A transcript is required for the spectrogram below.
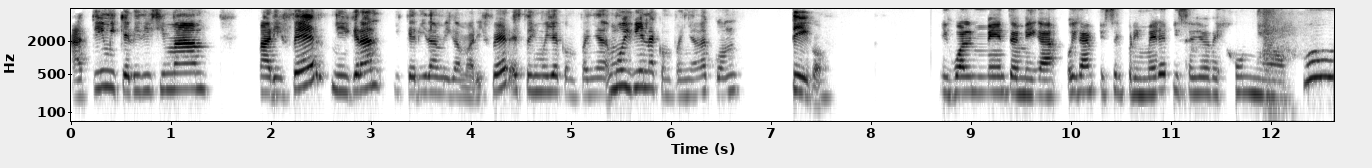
a ti, mi queridísima Marifer, mi gran y querida amiga Marifer. Estoy muy acompañada, muy bien acompañada contigo. Igualmente, amiga. Oigan, es el primer episodio de junio. Uh,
